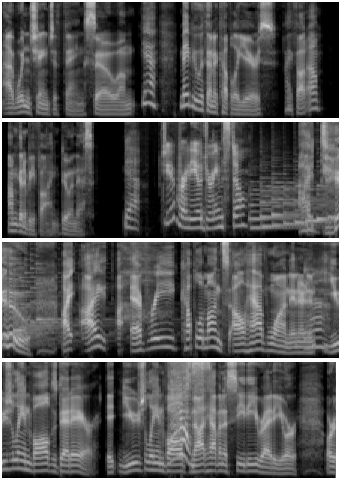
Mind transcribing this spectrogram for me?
I wouldn't change a thing. So um, yeah, maybe within a couple of years, I thought, oh, I'm going to be fine doing this. Yeah. Do you have radio dreams still? I do. I, I every couple of months I'll have one, and it Yeah. usually involves dead air. It usually involves Yes. not having a CD ready, or or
